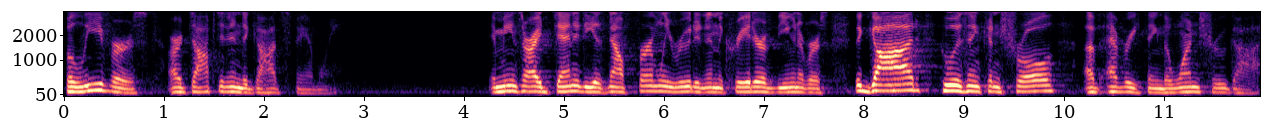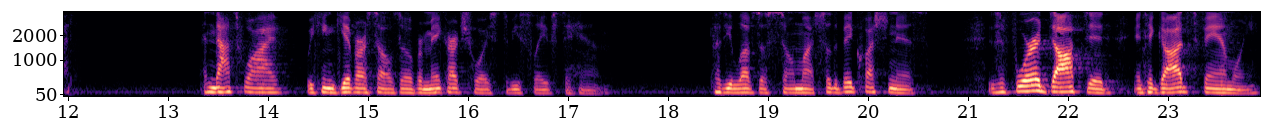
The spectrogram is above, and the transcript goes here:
Believers are adopted into God's family. It means our identity is now firmly rooted in the creator of the universe, the God who is in control of everything, the one true God. And that's why we can give ourselves over, make our choice to be slaves to Him because He loves us so much. So the big question is, is if we're adopted into God's family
